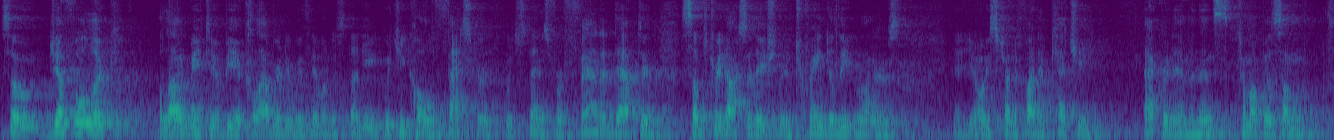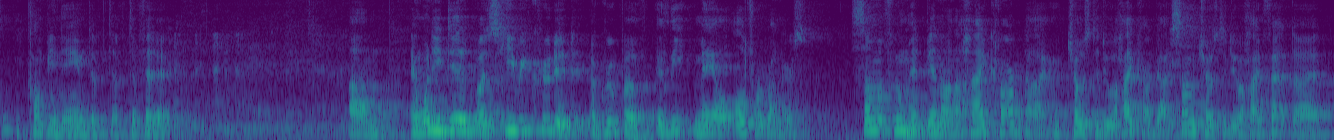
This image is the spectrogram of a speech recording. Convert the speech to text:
So Jeff Volek allowed me to be a collaborator with him on a study which he called FASTER, which stands for Fat Adapted Substrate Oxidation in Trained Elite Runners. You know, you're always trying to find a catchy acronym and then come up with some clumpy name to, to, to fit it. Um, and what he did was he recruited a group of elite male ultra runners, some of whom had been on a high carb diet, who chose to do a high carb diet. Some chose to do a high fat diet.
